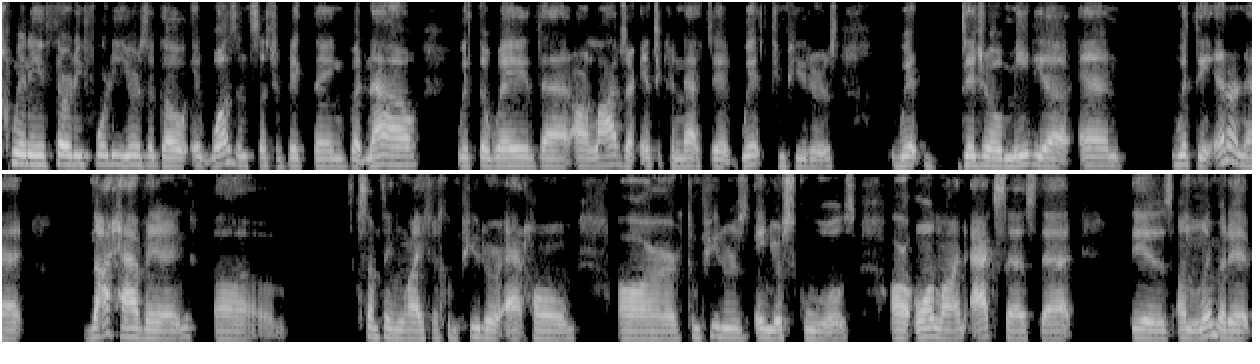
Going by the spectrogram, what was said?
20, 30, 40 years ago, it wasn't such a big thing, but now with the way that our lives are interconnected with computers, with digital media, and with the internet, not having um, something like a computer at home or computers in your schools or online access that is unlimited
